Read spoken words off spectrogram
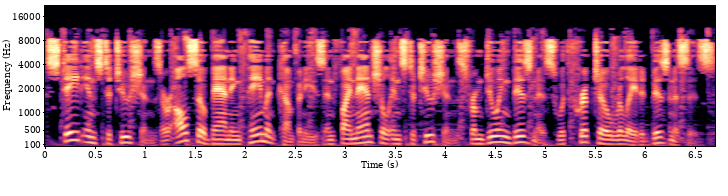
State institutions are also banning payment companies and financial institutions from doing business with crypto-related businesses.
